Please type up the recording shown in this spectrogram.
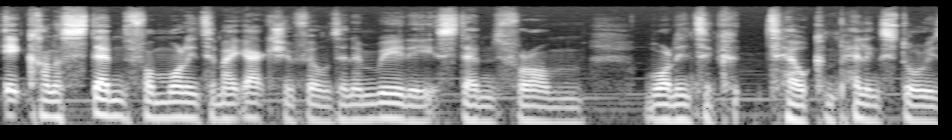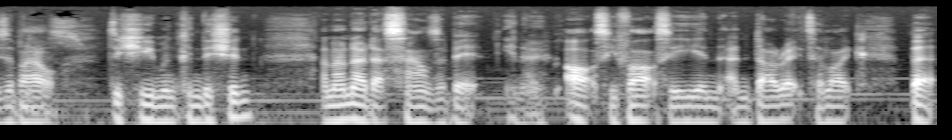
it kind of stemmed from wanting to make action films, and then really it stemmed from wanting to c- tell compelling stories about Yes. the human condition. And I know that sounds a bit you know artsy fartsy and, and director like, but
